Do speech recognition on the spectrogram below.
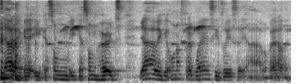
diablo, y que, y que son, y que son hertz, diablo, y que es una frecuencia, y tú dices, diablo, espérate.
